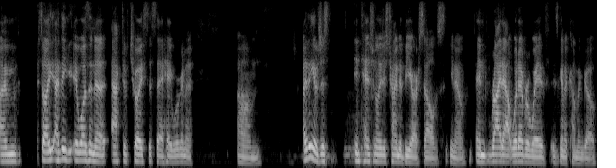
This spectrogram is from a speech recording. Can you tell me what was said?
I'm. So I, I think it wasn't an active choice to say, hey, we're gonna. Um, I think it was just intentionally just trying to be ourselves, you know, and ride out whatever wave is going to come and go.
